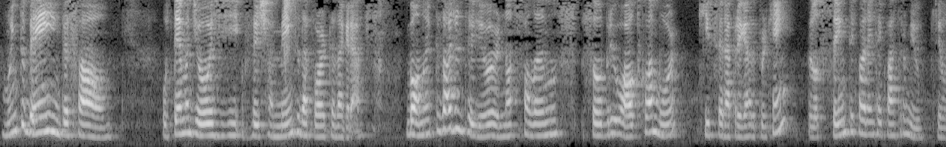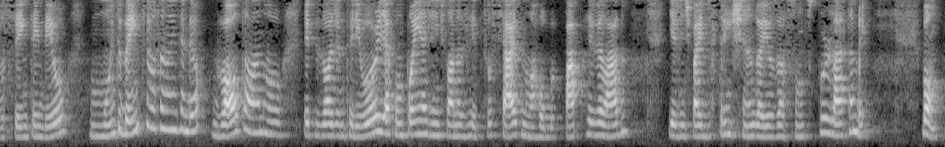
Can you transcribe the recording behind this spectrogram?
Muito bem, pessoal. O tema de hoje, o fechamento da porta da graça. Bom, no episódio anterior nós falamos sobre o alto clamor, que será pregado por quem? Pelos 144 mil. Se você entendeu, muito bem. Se você não entendeu, volta lá no episódio anterior e acompanha a gente lá nas redes sociais, no arroba Papo Revelado, e a gente vai destrinchando aí os assuntos por lá também. Bom,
